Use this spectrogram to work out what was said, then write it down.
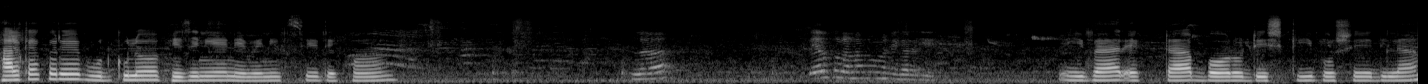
হালকা করে বুটগুলো ভেজে নিয়ে নেমে নিচ্ছি, দেখুন। এইবার একটা বড় ডিস্কি বসে দিলাম?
